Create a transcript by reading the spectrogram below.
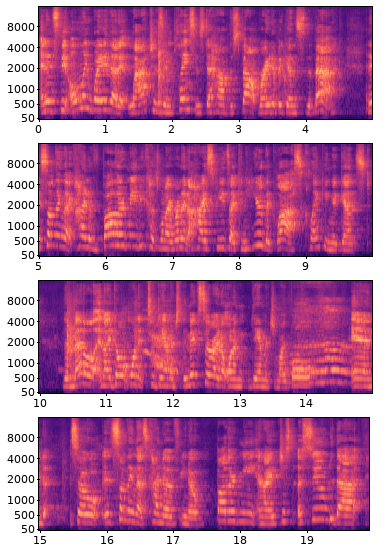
And it's the only way that it latches in place is to have the spout right up against the back. And it's something that kind of bothered me because when I run it at high speeds, I can hear the glass clanking against the metal and I don't want it to damage the mixer. I don't want to damage my bowl. And so it's something that's kind of, you know, bothered me and I just assumed that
